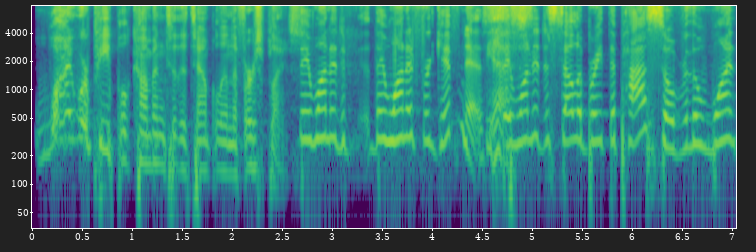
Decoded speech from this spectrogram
why were people coming to the temple in the first place? They wanted they wanted forgiveness. Yes. They wanted to celebrate the Passover, the one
